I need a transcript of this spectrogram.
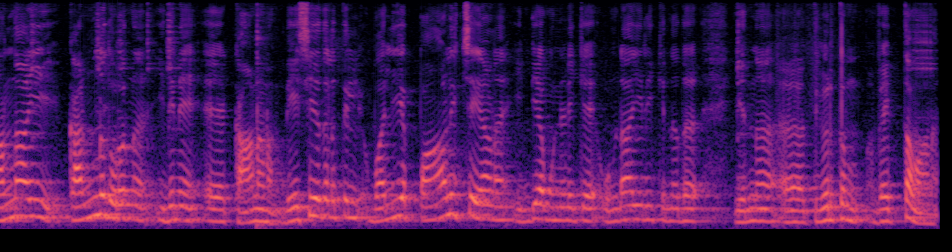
നന്നായി കണ്ണു തുറന്ന് ഇതിനെ കാണണം. ദേശീയ തലത്തിൽ വലിയ പാളിച്ചയാണ് ഇന്ത്യ മുന്നണിക്ക് ഉണ്ടായിരിക്കുന്നത് എന്ന് തീർത്തും വ്യക്തമാണ്.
